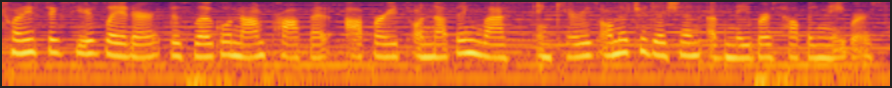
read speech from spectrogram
26 years later, this local nonprofit operates on nothing less and carries on the tradition of neighbors helping neighbors.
